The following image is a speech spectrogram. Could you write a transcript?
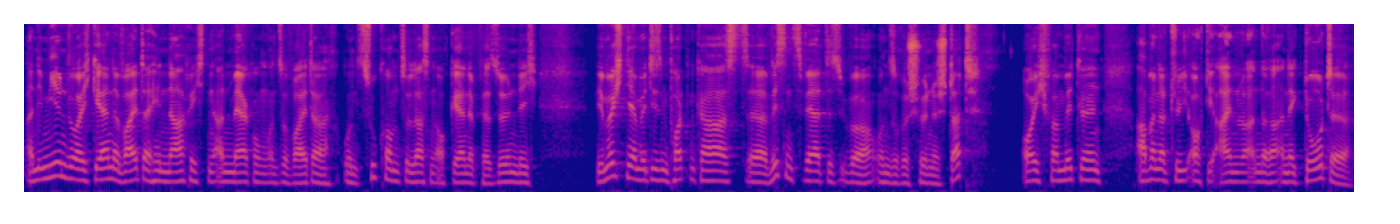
animieren wir euch gerne weiterhin Nachrichten, Anmerkungen und so weiter uns zukommen zu lassen, auch gerne persönlich. Wir möchten ja mit diesem Podcast äh, Wissenswertes über unsere schöne Stadt euch vermitteln, aber natürlich auch die ein oder andere Anekdote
